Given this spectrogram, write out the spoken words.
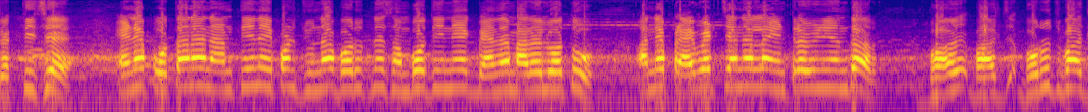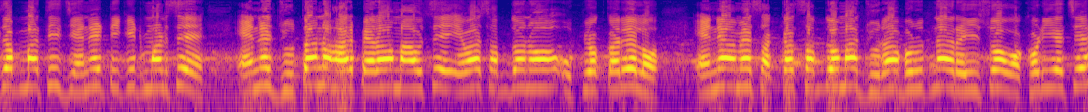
વ્યક્તિ છે, એણે પોતાના નામથી નહીં પણ જૂના ભરૂચને સંબોધીને એક બેનર મારેલું હતું. અને પ્રાઇવેટ ચેનલના ઇન્ટરવ્યૂની અંદર ભરૂચ ભાજપમાંથી જેને ટિકિટ મળશે, એને જૂતાનો હાર પહેરવામાં આવશે એવા શબ્દોનો ઉપયોગ કરેલો. એને અમે સખત શબ્દોમાં જૂના ભરૂચના રહીશો વખોડીએ છીએ.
